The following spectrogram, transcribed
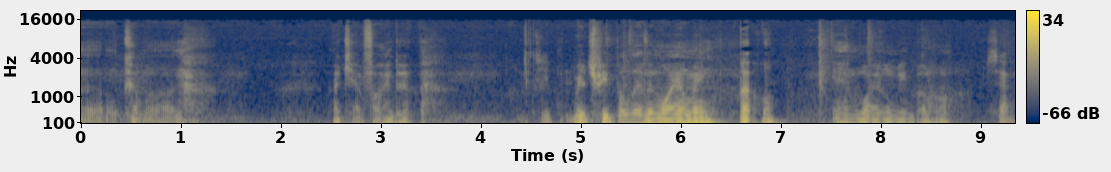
Oh come on! I can't find it. Rich people live in Wyoming. butthole. In Wyoming, butthole. Seven.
